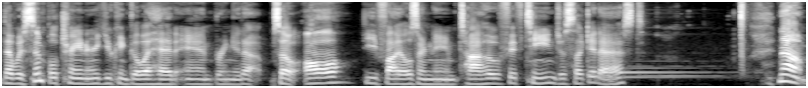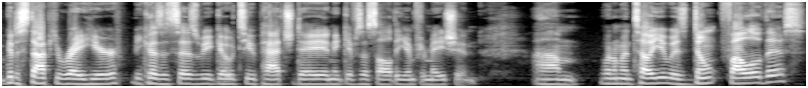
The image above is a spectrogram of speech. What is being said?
that with Simple Trainer you can go ahead and bring it up. So all the files are named Tahoe 15 just like it asked. Now I'm going to stop you right here because it says we go to patch day and it gives us all the information. Um, what I'm going to tell you is don't follow this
